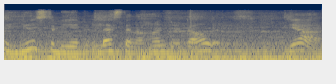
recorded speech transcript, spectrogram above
It used to be less than a hundred dollars. Yeah,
